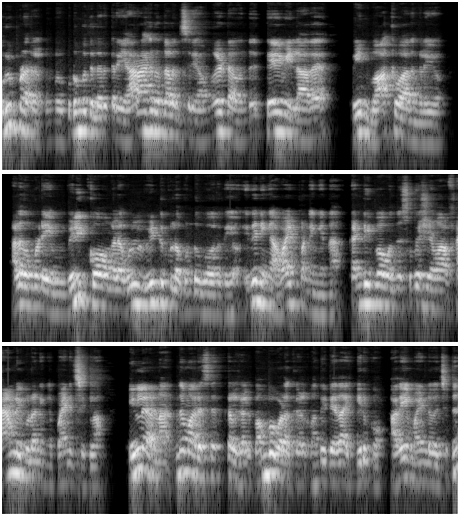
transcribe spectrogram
உறுப்பினர்கள் உங்கள் குடும்பத்தில் இருக்கிற யாராக இருந்தாலும் சரி அவங்ககிட்ட வந்து தேவையில்லாத வீண் வாக்குவாதங்களையோ அல்லது உங்களுடைய வெளிக்கோவங்களை உள் வீட்டுக்குள்ளே கொண்டு போகிறதையோ இதை நீங்கள் அவாய்ட் பண்ணீங்கன்னா கண்டிப்பாக வந்து சுபிஷமா ஃபேமிலிக்குள்ளே நீங்கள் பயணிச்சுக்கலாம். இல்லைன்னா இந்த மாதிரி சிக்கல்கள் வம்பு வழக்குகள் வந்துகிட்டே தான் இருக்கும். அதையும் மைண்டில் வச்சுட்டு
